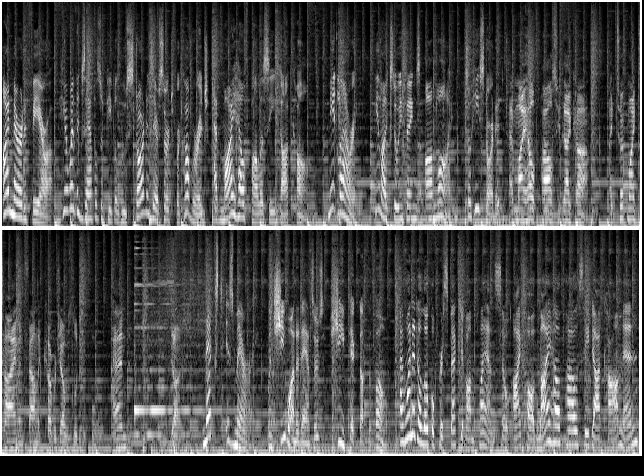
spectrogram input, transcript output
I'm Meredith Vieira, here with examples of people who started their search for coverage at myhealthpolicy.com. Meet Larry. He likes doing things online, so he started At myhealthpolicy.com, I took my time and found the coverage I was looking for. And done. Next is Mary. When she wanted answers, she picked up the phone. I wanted a local perspective on plans, so I called myhealthpolicy.com and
